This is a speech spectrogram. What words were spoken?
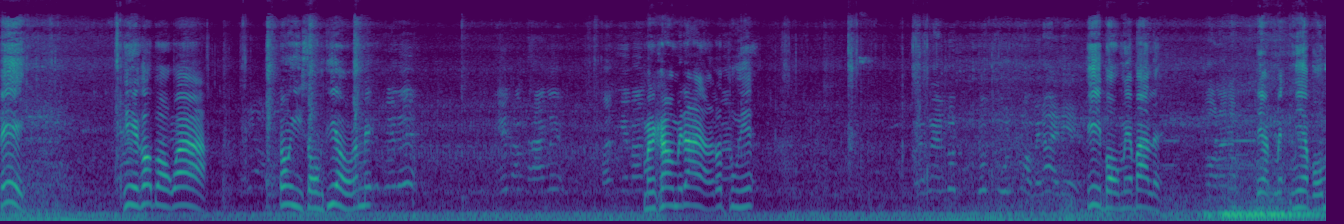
พี่ พี่เขาบอกว่าต้องอีกสองเที่ยวงั้นไม่เลยเลยเอ๊ะทำทางเลยมันไงบ้างมันเข้าไม่ได้อะรถพรุ่งนี้งานรถรถจูนเข้าไม่ได้นี่พี่บอกแม่บ้านเลยบอกนะครับ เนี่ยแม่เมียผม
